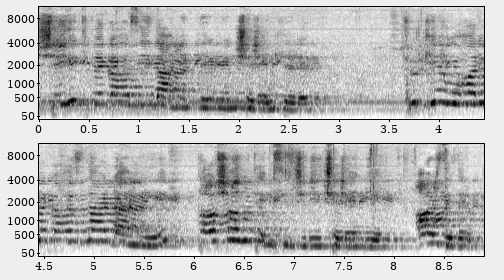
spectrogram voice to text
Şehit ve Gazi Derneklerinin çelenkleri. Türkiye Muharip Gaziler Derneği Tavşanlı Temsilciliği Çelengi arz ederim.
